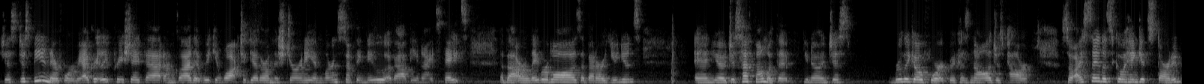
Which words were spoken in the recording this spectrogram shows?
just just being there for me. I greatly appreciate that. I'm glad that we can walk together on this journey and learn something new about the United States, about our labor laws, about our unions, and you know just have fun with it. You know, and just really go for it because knowledge is power. So I say let's go ahead and get started.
